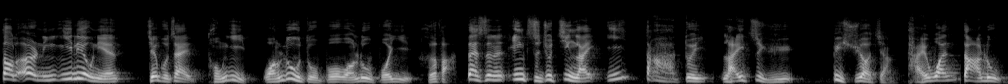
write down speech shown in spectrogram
到了二零一六年，柬埔寨同意网络赌博、网络博弈合法，但是呢，因此就进来一大堆来自于。必须要讲台湾、大陆、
